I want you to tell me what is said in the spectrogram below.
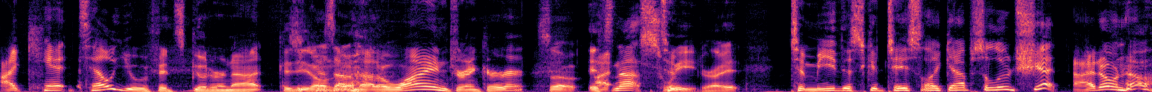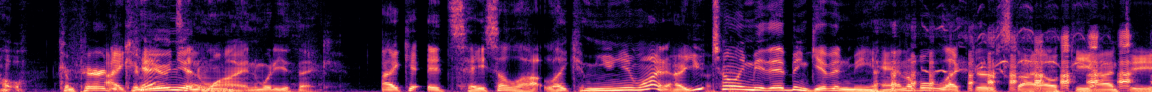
I can't tell you if it's good or not 'Cause you don't because I'm not a wine drinker. So it's I- not sweet, right? To me, this could taste like absolute shit. I don't know. Compared to I communion wine, what do you think? I ca it tastes a lot like communion wine. Are you telling me they've been giving me Hannibal Lecter style Chianti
